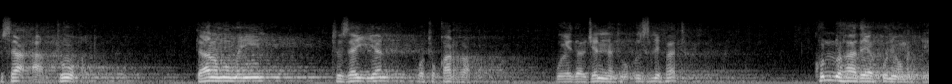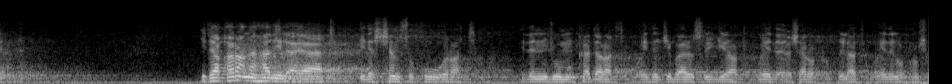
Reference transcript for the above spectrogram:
تسعر توقد دار المؤمنين تزين وتقرب. وإذا الجنة أزلفت كل هذا يكون يوم القيامة. إذا قرأنا هذه الآيات إذا الشمس كورت إذا النجوم انكدرت وإذا الجبال سجرت وإذا العشار حطلت وإذا الوحوش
